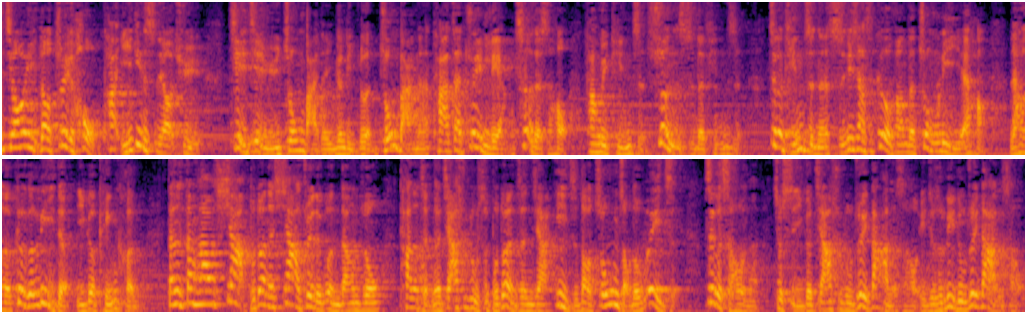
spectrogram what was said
交易到最后，它一定是要去借鉴于钟摆的一个理论。钟摆呢，它在最两侧的时候，它会停止，瞬时的停止。这个停止呢，实际上是各方的重力也好，然后呢各个力的一个平衡。但是当它下不断的下坠的过程当中，它的整个加速度是不断增加，一直到中轴的位置。这个时候呢，就是一个加速度最大的时候，也就是力度最大的时候。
